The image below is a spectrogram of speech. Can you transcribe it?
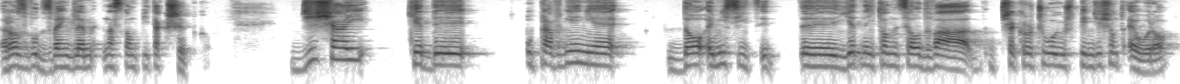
rozwód z węglem nastąpi tak szybko. Dzisiaj, kiedy uprawnienie do emisji y, y, jednej tony CO2 przekroczyło już 50 euro,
